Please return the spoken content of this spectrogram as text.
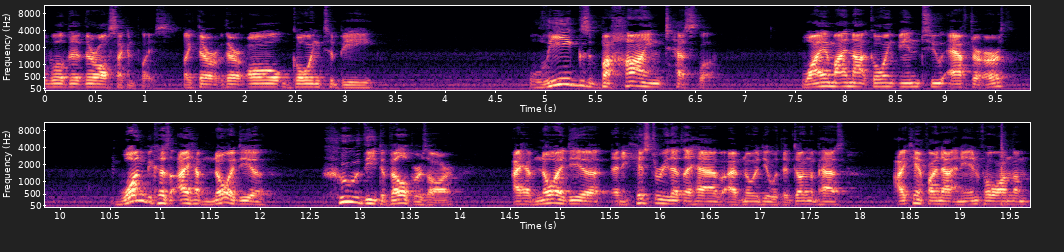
well, they're, they're all second place. Like, they're, they're all going to be leagues behind Tesla. Why am I not going into After Earth? One, because I have no idea who the developers are. I have no idea any history that they have. I have no idea what they've done in the past. I can't find out any info on them.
